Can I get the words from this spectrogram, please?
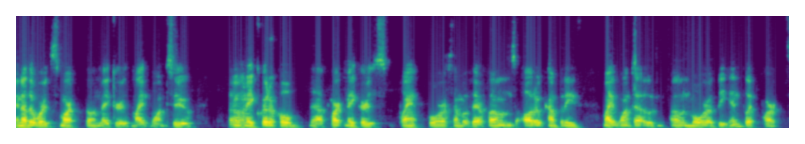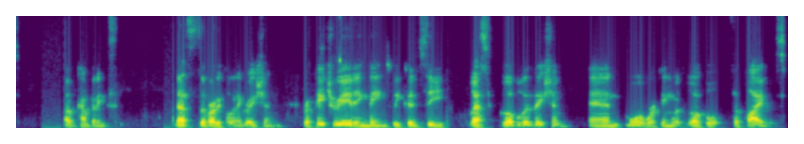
In other words, smartphone makers might want to own a critical uh, part maker's plant for some of their phones. Auto companies might want to own, own more of the input parts of companies. That's the vertical integration. Repatriating means we could see less globalization and more working with local suppliers.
